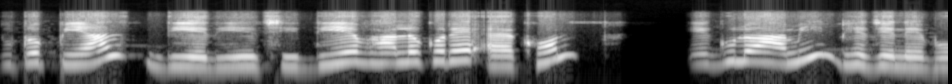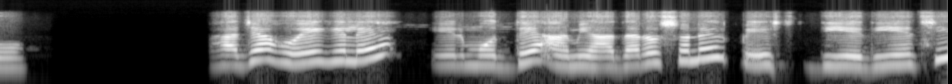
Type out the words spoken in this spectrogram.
দুটো পেঁয়াজ দিয়ে দিয়েছি। দিয়ে ভালো করে এখন এগুলো আমি ভেজে নেব। ভাজা হয়ে গেলে এর মধ্যে আমি আদা রসুনের পেস্ট দিয়ে দিয়েছি।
